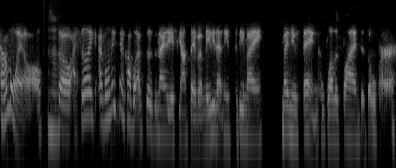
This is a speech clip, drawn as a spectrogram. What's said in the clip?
turmoil. Mm-hmm. So I feel like I've only seen a couple episodes of 90 Day Fiance, but maybe that needs to be my my new thing because Love is Blind is over.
